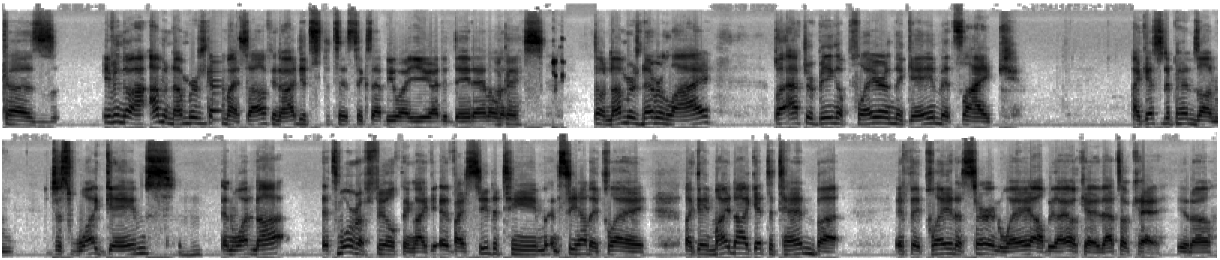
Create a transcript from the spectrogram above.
because even though I- I'm a numbers guy myself, you know, I did statistics at BYU, I did data analytics, so numbers never lie. But after being a player in the game, it's like I guess it depends on just what games mm-hmm. and whatnot. It's more of a feel thing. Like if I see the team and see how they play, like they might not get to ten, but if they play in a certain way, I'll be like, okay, that's okay, you know.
